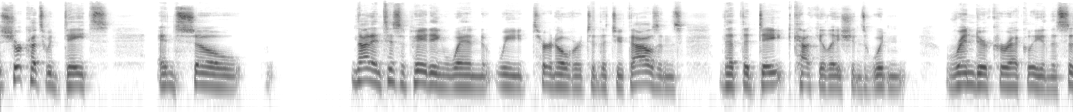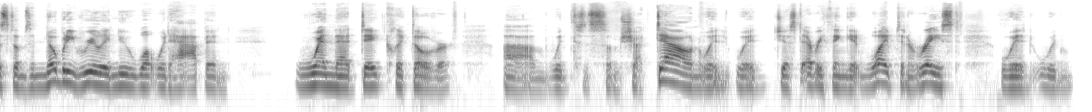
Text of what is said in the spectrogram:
shortcuts with dates, and so not anticipating when we turn over to the 2000s that the date calculations wouldn't render correctly in the systems, and nobody really knew what would happen when that date clicked over. Um, would some shut down? Would would just everything get wiped and erased? Would would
